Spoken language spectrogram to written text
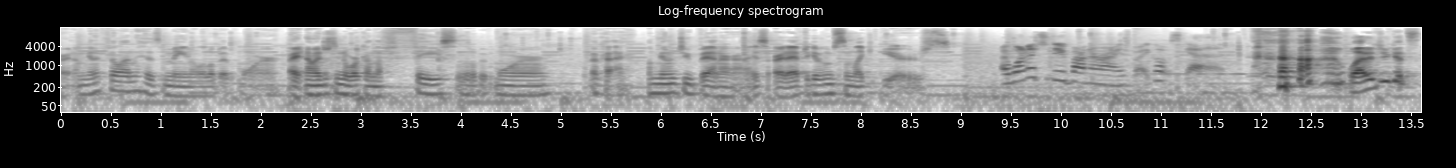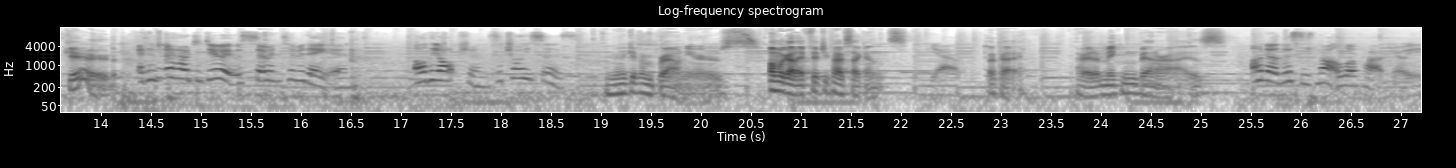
All right, I'm gonna fill in his mane a little bit more. All right, now I just need to work on the face a little bit more. Okay, I'm gonna do banner eyes. All right, I have to give him some like ears. I wanted to do banner eyes, but I got scared. Why did you get scared? I didn't know how to do it. It was so intimidating. All the options, the choices. I'm gonna give him brown ears. Oh my god, I have 55 seconds. Yeah. Okay. All right, I'm making banner eyes. Oh no, this is not a love heart, Joey.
